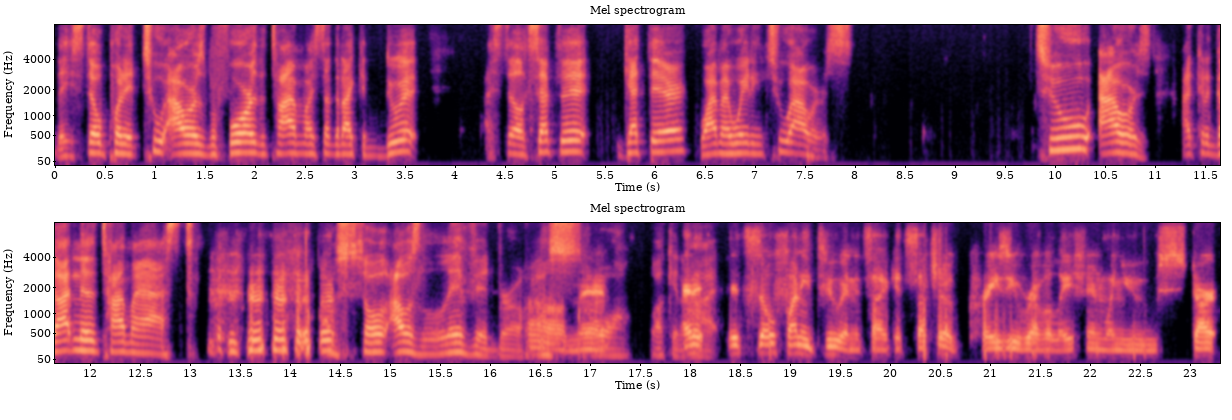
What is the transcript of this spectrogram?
They still put it two hours before the time I said that I could do it. I still accepted it. Get there. Why am I waiting two hours? Two hours. I could have gotten the time I asked. I was so I was livid, bro. I was oh, man. so fucking and hot. It, it's so funny too, and it's like it's such a crazy revelation when you start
